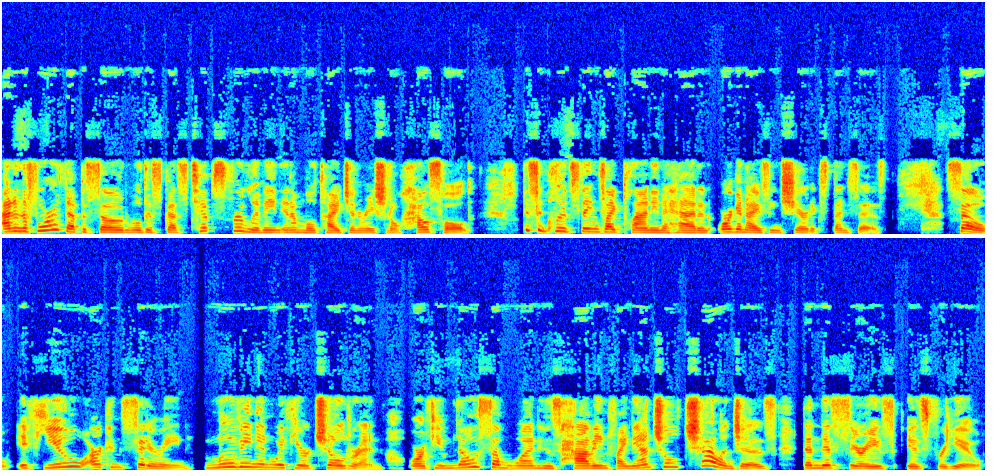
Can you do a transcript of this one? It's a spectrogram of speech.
And in the fourth episode, we'll discuss tips for living in a multi generational household. This includes things like planning ahead and organizing shared expenses. So, if you are considering moving in with your children, or if you know someone who's having financial challenges, then this series is for you.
